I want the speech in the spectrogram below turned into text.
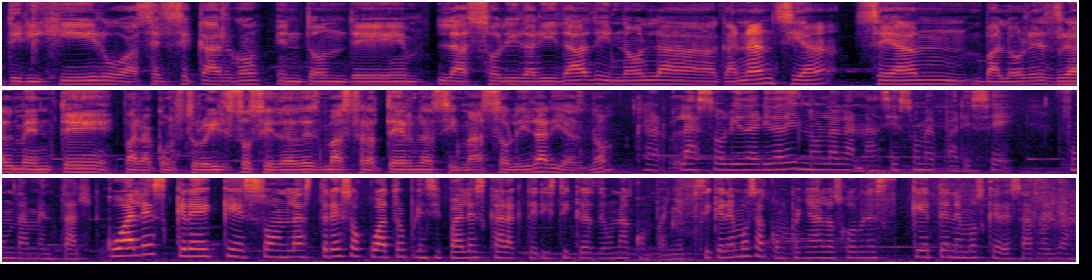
dirigir o hacerse cargo, en donde la solidaridad y no la ganancia sean valores realmente para construir sociedades más fraternas y más solidarias, ¿no? Claro, la solidaridad y no la ganancia, eso me parece fundamental. ¿Cuáles cree que son las tres o cuatro principales características de un acompañante? Si queremos acompañar a los jóvenes, ¿qué tenemos que desarrollar?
